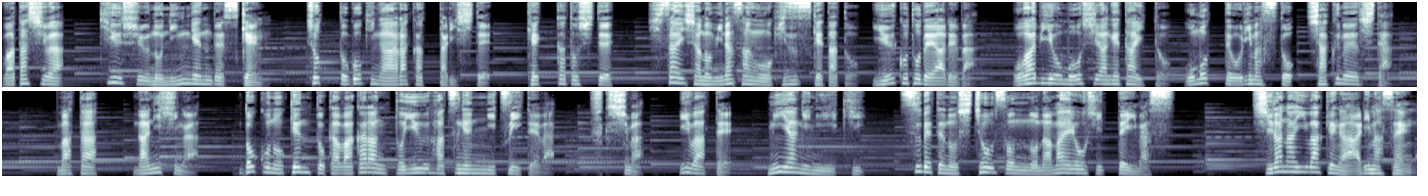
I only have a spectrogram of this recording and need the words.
私は九州の人間ですけん。ちょっと語気が荒かったりして結果として被災者の皆さんを傷つけたということであればお詫びを申し上げたいと思っておりますと釈明した。また何氏がどこの県とかわからんという発言については福島岩手宮城に行き全ての市町村の名前を知っています。知らないわけがありません。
